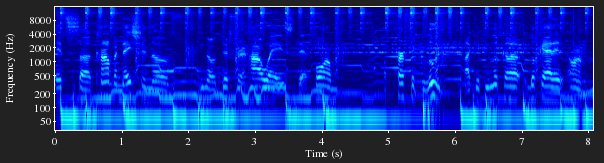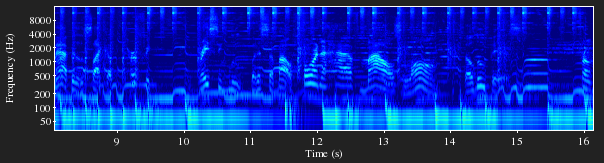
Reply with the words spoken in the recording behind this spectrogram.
it's a combination of you know different highways that form a perfect loop. Like if you look up, look at it on a map, it looks like a perfect racing loop, but it's about four and a half miles long. The loop is from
